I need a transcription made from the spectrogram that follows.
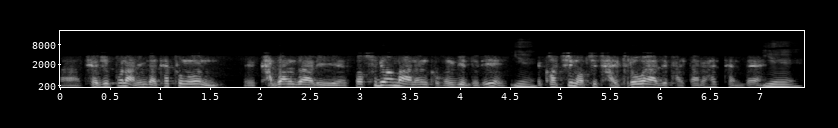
아, 제주뿐 아닙니다. 태풍은 가장자리에서 수렴하는 그 공기들이 예, 거침없이 잘 들어와야지 발달을 할 텐데 예.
